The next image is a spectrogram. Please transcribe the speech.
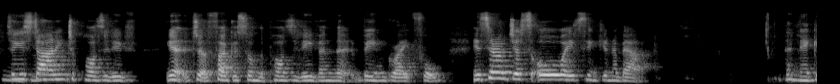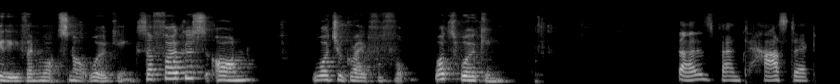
So mm-hmm. you're starting to positive, you know, to focus on the positive and the, being grateful instead of just always thinking about the negative and what's not working. So focus on what you're grateful for, what's working. That is fantastic.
